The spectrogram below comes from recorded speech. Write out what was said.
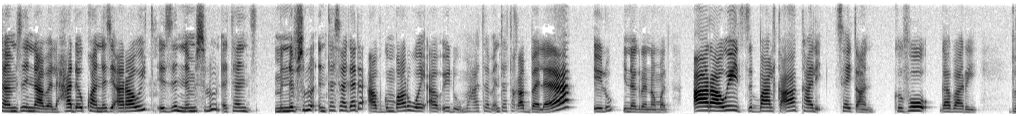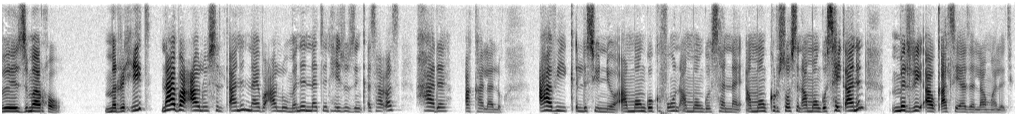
ከምዚ እናበለ ሓደ እኳ ነዚ ኣራዊት እዝን ንምስሉን እተን ንብስሉን እንተሰገደ ኣብ ግንባሩ ወይ ኣብ ኢዱ ማህተም እንተተቐበለ ኢሉ ይነግረና ማለት ኣራዊት ዝበሃል ከዓ ካሊእ ሰይጣን ክፉእ ገባሪ ብዝመርሖ ምርሒት ናይ በዓሉ ስልጣንን ናይ በዓሉ መንነትን ሒዙ ዝንቀሳቐስ ሓደ ኣካል ኣሎ። ዓቢ ቅልስ እዩ እኒኦ ኣብ መንጎ ክፉእን ኣብ መንጎ ሰናይ ኣብ መንጎ ክርስቶስን ኣብ መንጎ ሰይጣንን ምድሪ ኣብ ቃልሲ እያ ዘላ ማለት እዩ።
